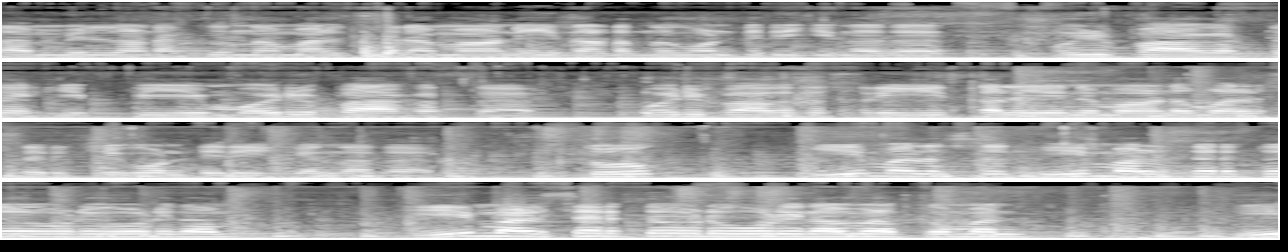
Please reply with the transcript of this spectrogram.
തമ്മിൽ നടക്കുന്ന മത്സരമാണ് ഈ നടന്നുകൊണ്ടിരിക്കുന്നത്. ഒരു ഭാഗത്ത് ഹിപ്പിയും ഒരു ഭാഗത്ത് ഒരു ഭാഗത്ത് ശ്രീതളിയനുമാണ് മത്സരിച്ചു കൊണ്ടിരിക്കുന്നത് ഈ മത്സര ഈ മത്സരത്തോടു കൂടി നാം ഈ മത്സരത്തോടു കൂടി നമ്മൾക്ക് ഈ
